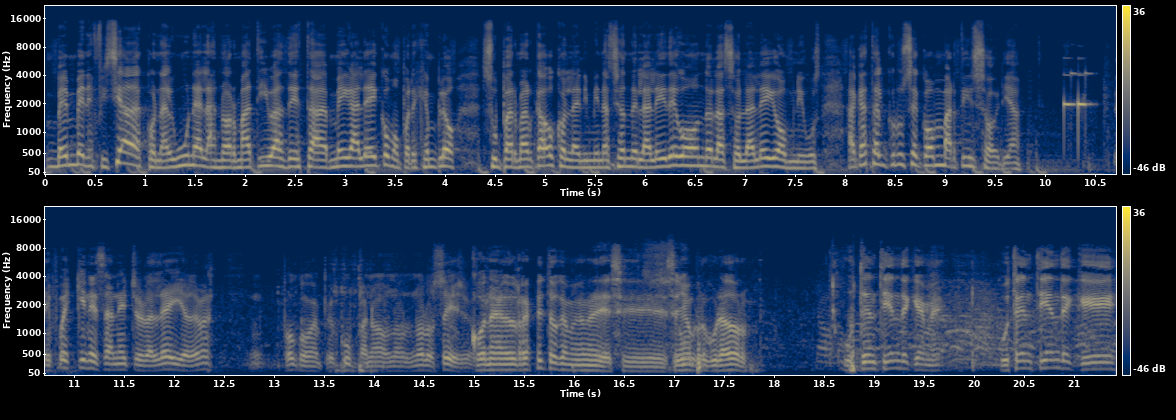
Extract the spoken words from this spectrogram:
ven beneficiadas con alguna de las normativas de esta mega ley, como por ejemplo supermercados con la eliminación de la ley de góndolas o la ley ómnibus. Acá está el cruce con Martín Soria. Después, ¿quiénes han hecho la ley? Además, poco me preocupa, no, no, lo sé yo. Con el respeto que me merece, señor procurador, usted entiende que me, usted entiende que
